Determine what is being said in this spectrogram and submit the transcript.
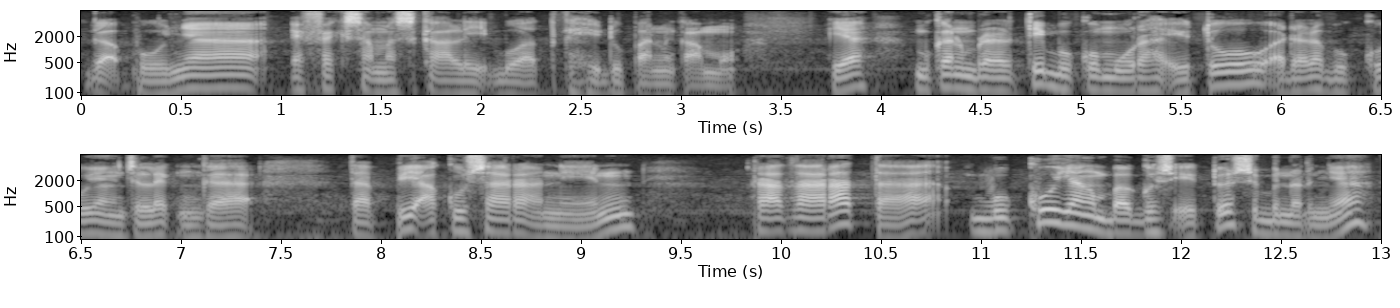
nggak punya efek sama sekali buat kehidupan kamu. Ya bukan berarti buku murah itu adalah buku yang jelek enggak tapi aku saranin rata-rata buku yang bagus itu sebenarnya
